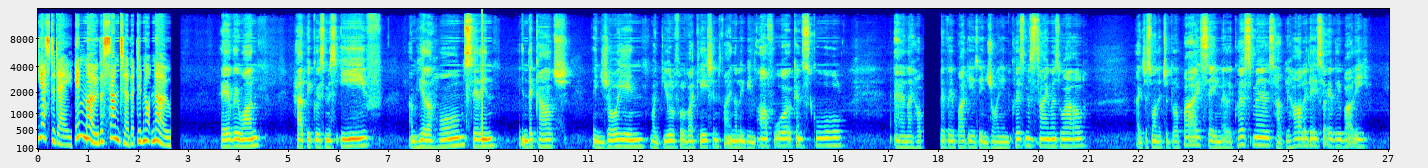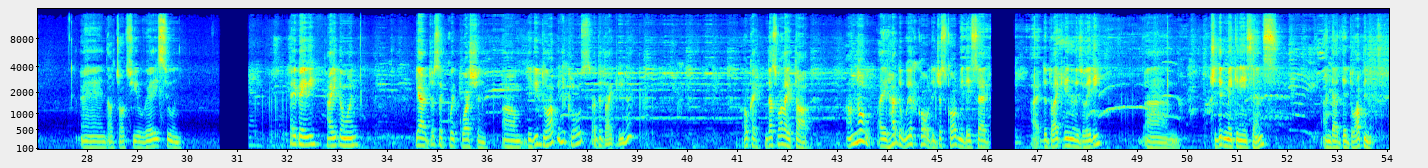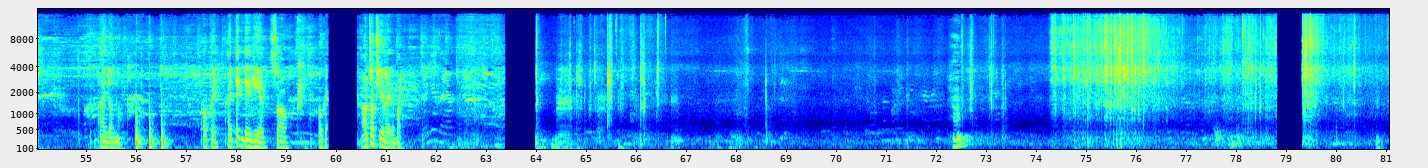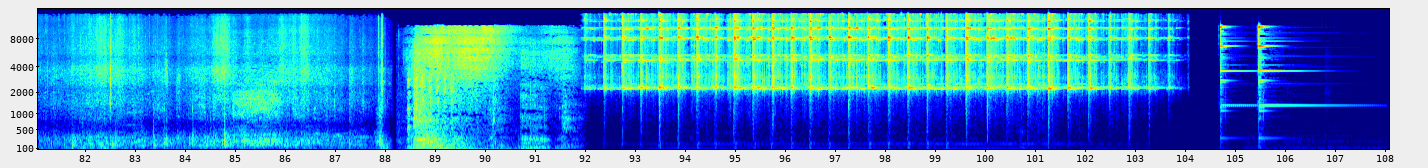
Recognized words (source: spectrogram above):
Yesterday, in Mo the Santa that did not know. Hey everyone, happy Christmas Eve. I'm here at home sitting in the couch enjoying my beautiful vacation, finally being off work and school. And I hope everybody is enjoying Christmas time as well. I just wanted to drop by, say Merry Christmas, Happy Holidays to everybody. And I'll talk to you very soon. Hey baby, how you doing? Yeah, just a quick question. Um, did you drop any clothes at the dry cleaner? Okay, that's what I thought. Uh, no, I had a weird call. They just called me. They said the dry cleaner is ready. Um, she didn't make any sense, and that they're dropping it. I don't know. Okay, I think they're here. So, okay, I'll talk to you later. Bye. Huh?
